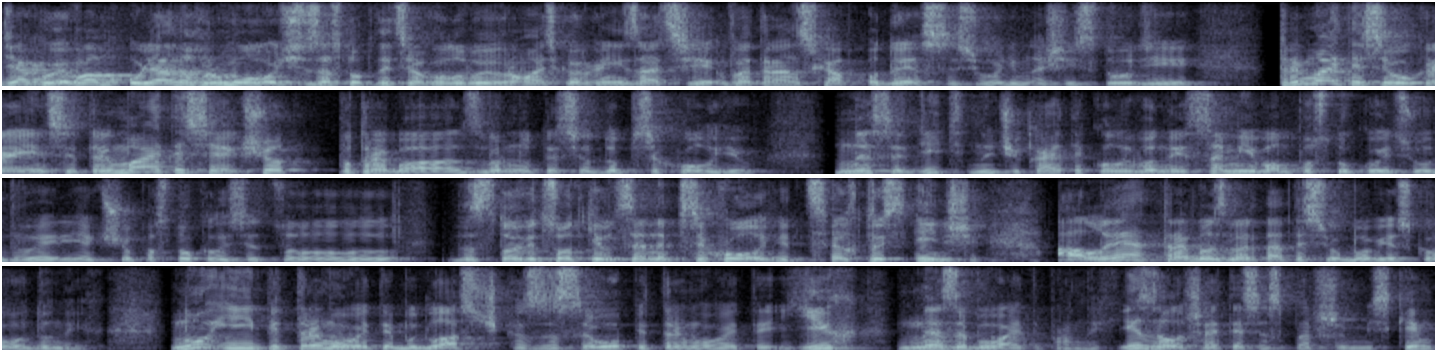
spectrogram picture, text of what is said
Дякую вам, Уляна Громович, заступниця голови громадської організації Ветеранс Хаб Одеса сьогодні в нашій студії. Тримайтеся, українці, тримайтеся. Якщо потреба звернутися до психологів, не сидіть, не чекайте, коли вони самі вам постукаються у двері. Якщо постукалися, то 100% це не психологи, це хтось інший. Але треба звертатися обов'язково до них. Ну і підтримуйте, будь ласка, ЗСУ, підтримуйте їх, не забувайте про них і залишайтеся з першим міським.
